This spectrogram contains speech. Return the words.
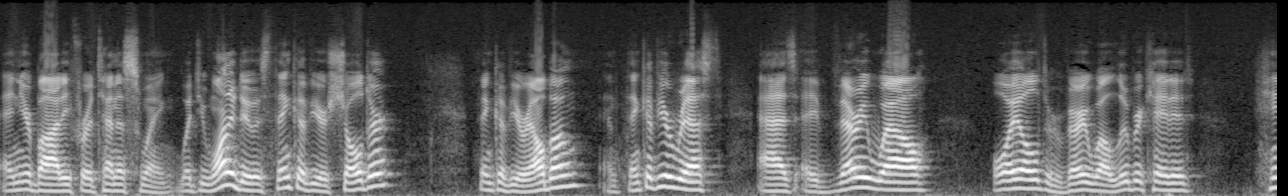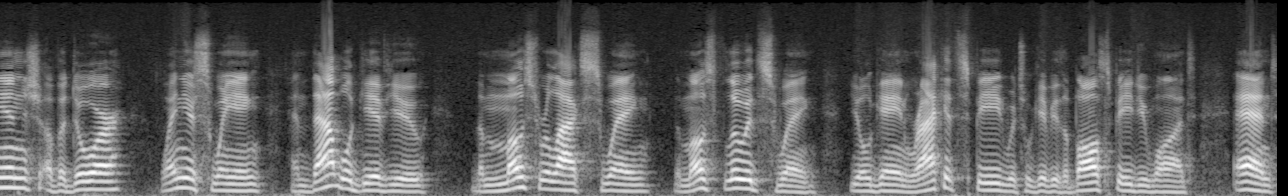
and your body for a tennis swing. What you want to do is think of your shoulder, think of your elbow, and think of your wrist as a very well oiled or very well lubricated hinge of a door when you're swinging, and that will give you the most relaxed swing, the most fluid swing. You'll gain racket speed, which will give you the ball speed you want, and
